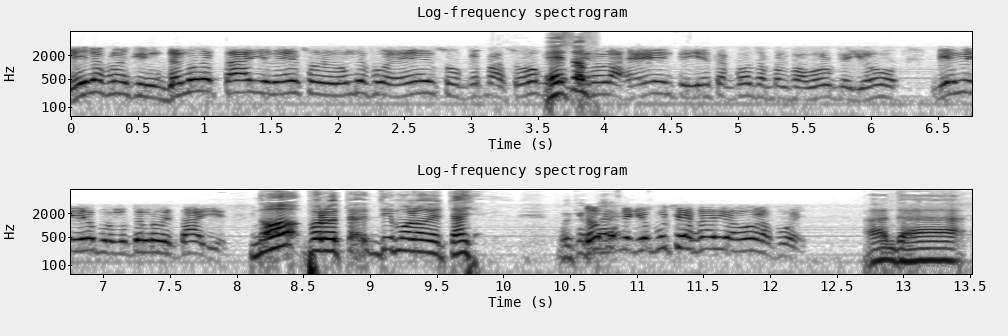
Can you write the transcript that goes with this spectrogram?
Mira, Franklin, denos detalles de eso, de dónde fue eso, qué pasó, qué Eso- la gente y esas cosas, por favor, que yo vi el video, pero no tengo detalles. No, pero te- dimos los detalles. Porque no, para- porque yo puse radio ahora, fue. Anda.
